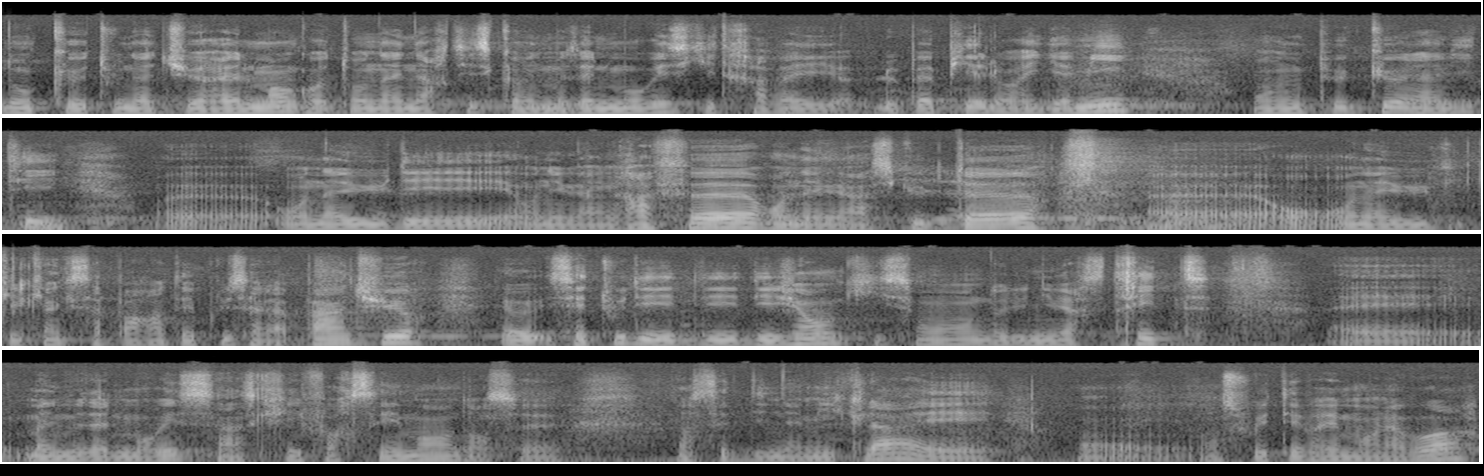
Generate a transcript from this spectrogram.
Donc euh, tout naturellement, quand on a un artiste comme Mademoiselle Maurice qui travaille euh, le papier, l'origami, on ne peut que l'inviter. Euh, on, a eu des, on a eu un graffeur, on a eu un sculpteur, on, a eu quelqu'un qui s'apparentait plus à la peinture. c'est tous des, gens qui sont de l'univers street. Et Mademoiselle Maurice s'inscrit forcément dans, ce, dans cette dynamique-là et on, souhaitait vraiment l'avoir.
